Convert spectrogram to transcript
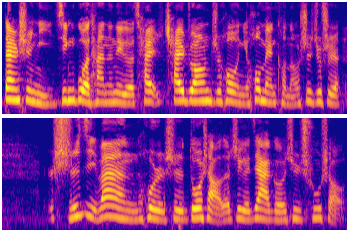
但是你经过他的那个拆拆装之后，你后面可能是就是十几万或者是多少的这个价格去出手，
